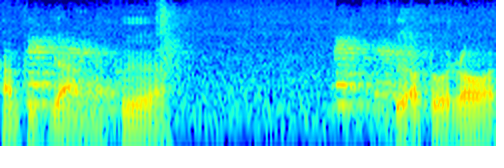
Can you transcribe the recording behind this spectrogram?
ทำทุกอย่างนะเพื่อ เพื่อเอาตัวรอด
